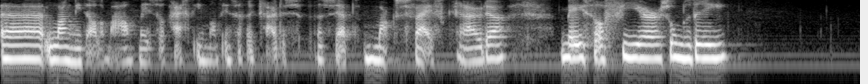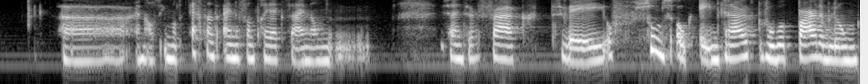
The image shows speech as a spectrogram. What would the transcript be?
Uh, lang niet allemaal. Meestal krijgt iemand in zijn kruidenrecept max 5 kruiden. Meestal 4, soms 3. Uh, eh, en als iemand echt aan het einde van het traject zijn, dan zijn er vaak twee of soms ook één kruid. Bijvoorbeeld paardenbloem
